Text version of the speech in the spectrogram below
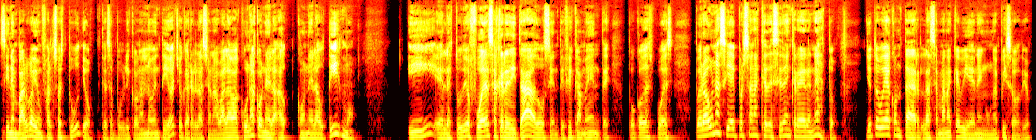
Sin embargo, hay un falso estudio que se publicó en el 98 que relacionaba la vacuna con el, con el autismo. Y el estudio fue desacreditado científicamente poco después, pero aún así hay personas que deciden creer en esto. Yo te voy a contar la semana que viene en un episodio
